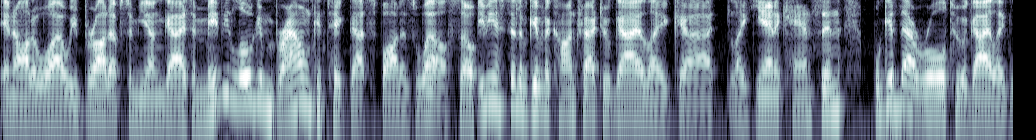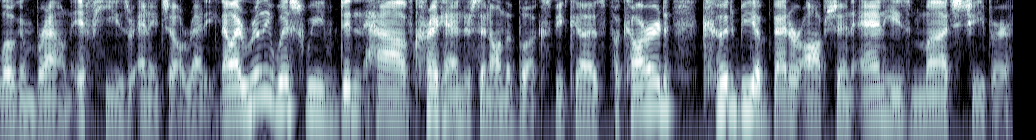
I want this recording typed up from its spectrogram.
in Ottawa. We brought up some young guys, and maybe Logan Brown can take that spot as well. So maybe instead of giving a contract to a guy like uh, like Jannik Hansen, we'll give that role to a guy like Logan Brown if he's NHL ready. Now, I really wish we didn't have Craig Anderson on the books because Pickard could be a better option, and he's much cheaper.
